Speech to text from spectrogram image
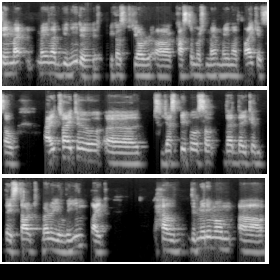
they might, may not be needed because your uh, customers may, may not like it. So I try to uh, suggest people so that they can they start very lean, like have the minimum uh,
